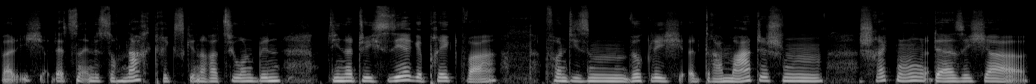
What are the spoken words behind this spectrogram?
weil ich letzten Endes doch Nachkriegsgeneration bin, die natürlich sehr geprägt war von diesem wirklich äh, dramatischen Schrecken, der sich ja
